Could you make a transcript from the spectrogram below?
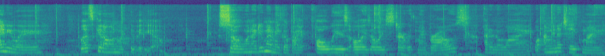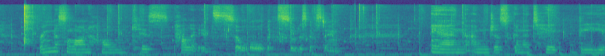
anyway, let's get on with the video. So when I do my makeup, I always, always, always start with my brows. I don't know why. Well, I'm gonna take my Bring the Salon Home Kiss palette. It's so old, it's so disgusting. And I'm just gonna take the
